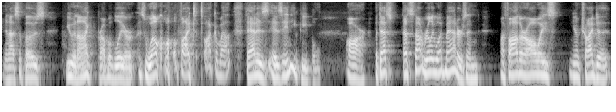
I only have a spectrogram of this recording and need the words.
And I suppose you and I probably are as well qualified to talk about that as as any people are. But that's that's not really what matters. And my father always, you know, tried to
